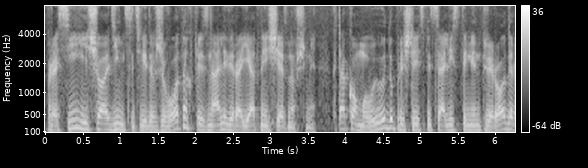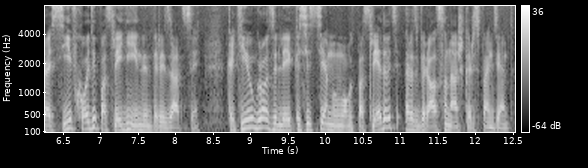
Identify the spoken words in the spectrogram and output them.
В России еще 11 видов животных признали вероятно исчезнувшими. К такому выводу пришли специалисты Минприроды России в ходе последней инвентаризации. Какие угрозы для экосистемы могут последовать, разбирался наш корреспондент.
